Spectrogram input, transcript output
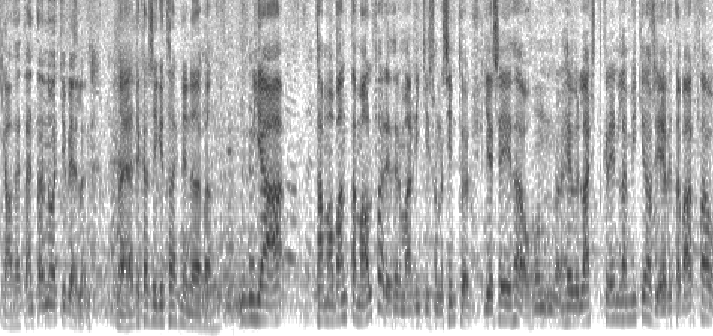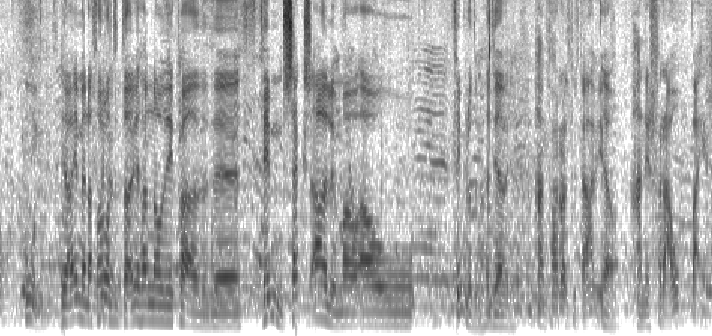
Já, þetta endaði nú ekki vel, en... Nei, þetta er kannski ekki tæknin eða hvað? Já, það má vanda málfarið þegar maður ringi í svona símtöl. Ég segi það, hún hefur lært greinilega mikið á sig, ef þetta var þá hún. Já, ég meina Þorvaldur Davíð, hann náði hvað, 5-6 aðlum á, á 5 minútum held ég að veri. Hann Þorvaldur Davíð, hann er frábær.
